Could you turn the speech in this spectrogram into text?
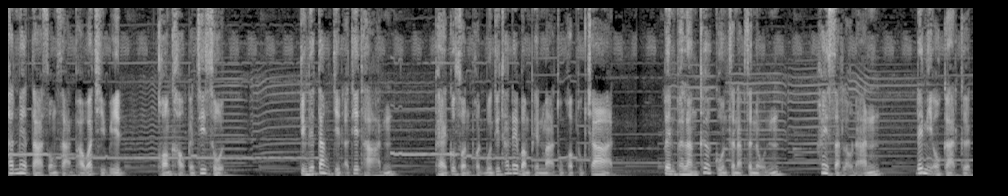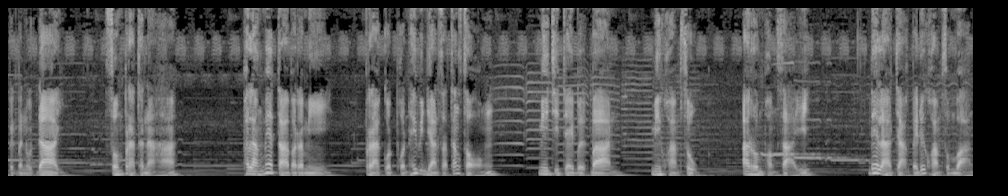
ท่านเมตตาสงสารภาวะชีวิตของเขาเป็นที่สุด จึงได้ตั้งจิตอธิษฐาน แผ่กุศลผลบุญที่ท่านได้บำเพ็ญมาทุกภพทุกชาติ เป็นพลังเกื้อกูลสนับสนุน ให้สัตว์เหล่านั้นได้มีโอกาสเกิดเป็นมนุษย์ได้ สมปรารถนา พลังเมตตาบารมี ปรากฏผลให้วิญญาณสัตว์ทั้งสอง มีจิตใจเบิกบาน มีความสุข อารมณ์ผ่องใส ได้ลาจากไปด้วยความสมหวัง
